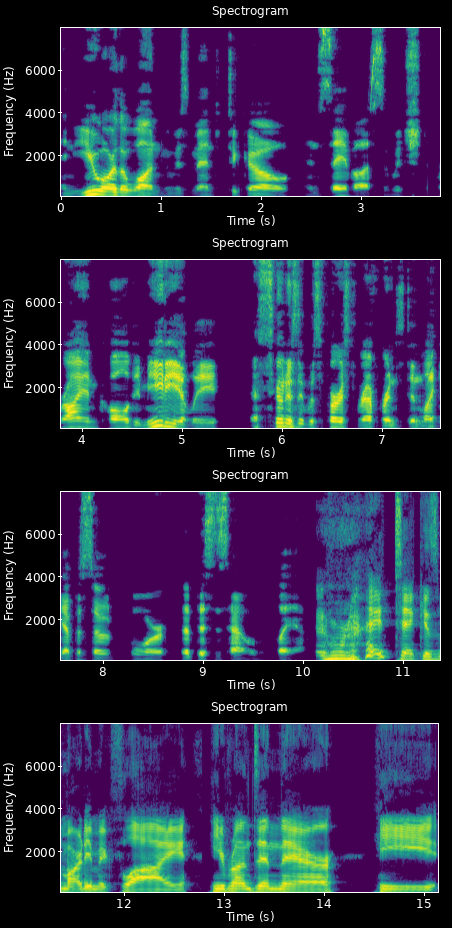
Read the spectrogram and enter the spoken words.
and you are the one who is meant to go and save us. Which Ryan called immediately as soon as it was first referenced in like episode four that this is how it would play out. right? Tick is Marty McFly. He runs in there. He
